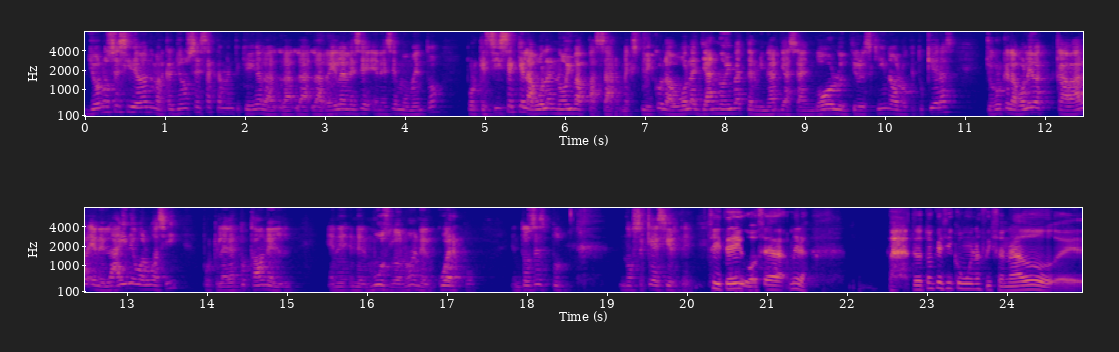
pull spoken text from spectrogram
yo no sé si deban de marcar, yo no sé exactamente qué diga la, la, regla en ese, en ese momento, porque sí sé que la bola no iba a pasar, me explico, la bola ya no iba a terminar ya sea en gol o en tiro de esquina o lo que tú quieras, yo creo que la bola iba a acabar en el aire o algo así, porque le había tocado en el, en el, muslo, ¿no? En el cuerpo. Entonces, pues, no sé qué decirte. Sí, te digo, o sea, mira, te lo tengo que decir como un aficionado, eh,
